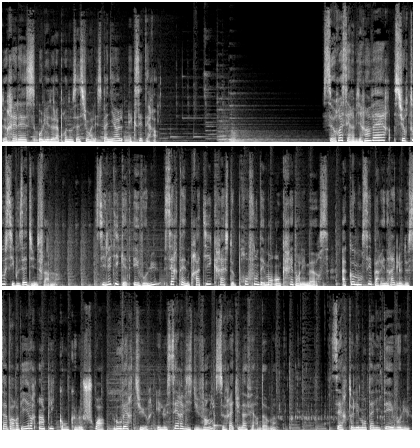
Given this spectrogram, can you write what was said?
de Jerez au lieu de la prononciation à l'espagnol, etc. Se resservir un verre, surtout si vous êtes une femme. Si l'étiquette évolue, certaines pratiques restent profondément ancrées dans les mœurs, à commencer par une règle de savoir-vivre impliquant que le choix, l'ouverture et le service du vin seraient une affaire d'homme. Certes, les mentalités évoluent,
